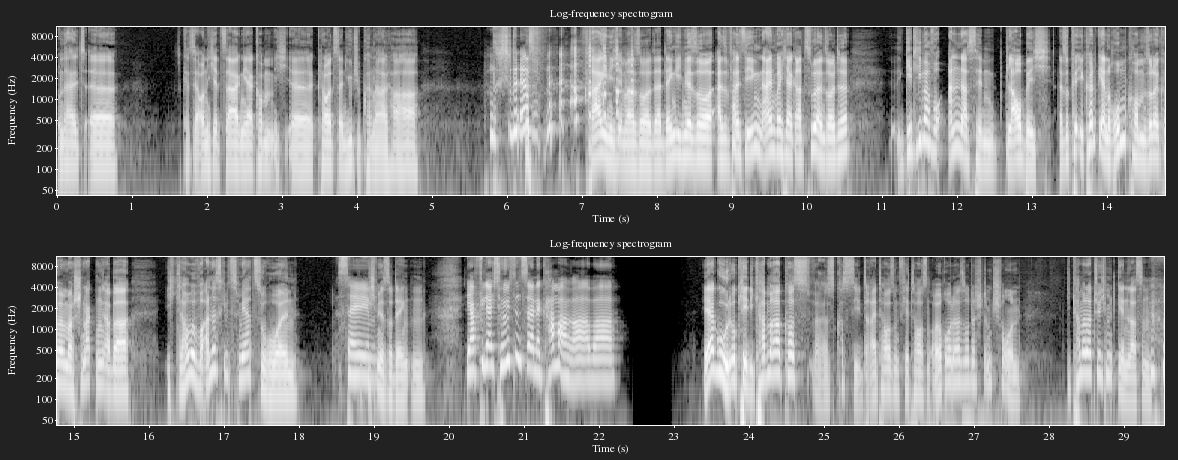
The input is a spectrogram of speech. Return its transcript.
Und halt, äh, du kannst ja auch nicht jetzt sagen, ja komm, ich äh, klaue jetzt deinen YouTube-Kanal, haha. Stimmt. Das frage ich mich immer so. Da denke ich mir so, also falls hier irgendein Einbrecher gerade zuhören sollte, geht lieber woanders hin, glaube ich. Also ihr könnt gerne rumkommen, so, da können wir mal schnacken, aber ich glaube, woanders gibt es mehr zu holen. Same. Ich mir so denken. Ja, vielleicht höchstens deine Kamera, aber. Ja gut, okay, die Kamera kostet, was kostet die? 3000, 4000 Euro oder so, das stimmt schon. Die kann man natürlich mitgehen lassen.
